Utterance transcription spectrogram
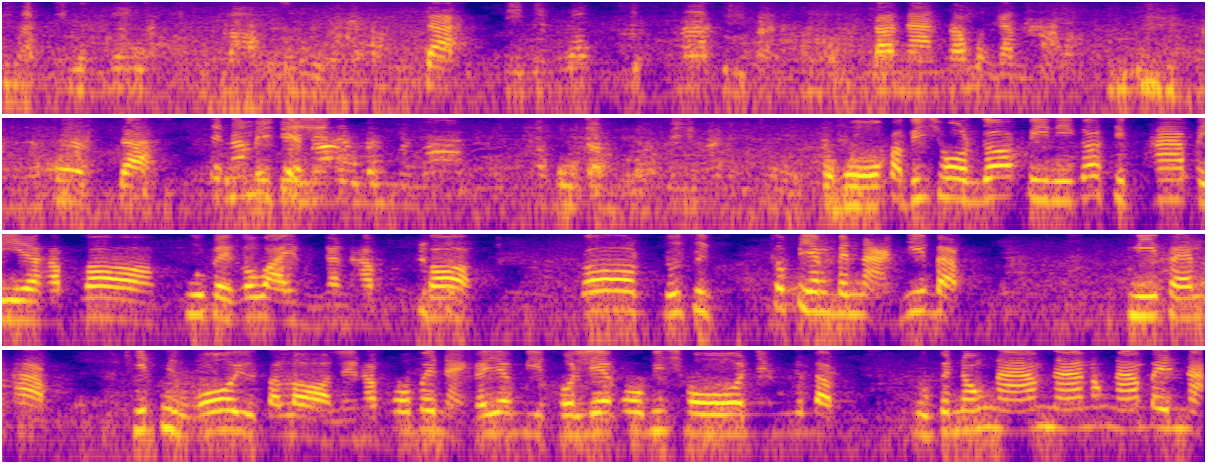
ที่แบบนี้มันเรื่องหนังรอบที่ชูนะครับจ้ะปีนี้รอบสิบห้าปีผ่านมาการนานแล้วเหมือนกันจ้ะแต่น้าไม่เปลี่ยนเลยนะมันมันเราคงจำหัวปีมากที่โชว์โอ้โหกับพี่โชนก็ปีนี้ก็สิบห้าปีแล้วครับ ก็พูดไปก็ไวเหมือนกันครับ ก็ก็รู้สึกก็ยังเป็นหนังที่แบบ มีแฟนคลับคิดถึงโออยู่ตลอดเลยครับ โอไปไหนก็ยังมีคนเรียกโอพี่โชนยังแบบหนูเป็นน้องน้ำนะ น้องน้ำไปไหน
